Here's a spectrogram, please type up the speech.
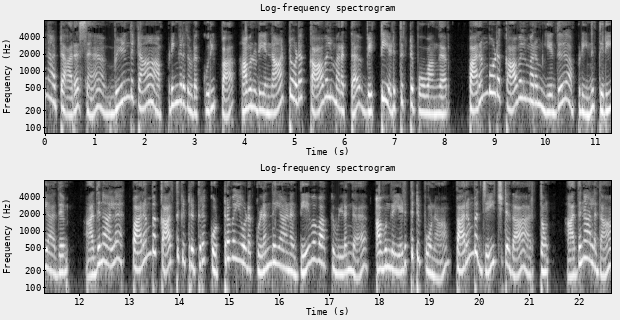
நாட்டு அரசன் விழுந்துட்டான் அப்படிங்கறதோட குறிப்பா அவனுடைய நாட்டோட காவல் மரத்தை வெட்டி எடுத்துக்கிட்டு போவாங்க. பரம்போட காவல் மரம் எது அப்படின்னு தெரியாது. அதனால பரம்ப காத்துக்கிட்டு இருக்கிற கொற்றவையோட குழந்தையான தேவவாக்கு விலங்க அவங்க எடுத்துட்டு போனா பரம்ப ஜெயிச்சிட்டதா அர்த்தம். அதனாலதான்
